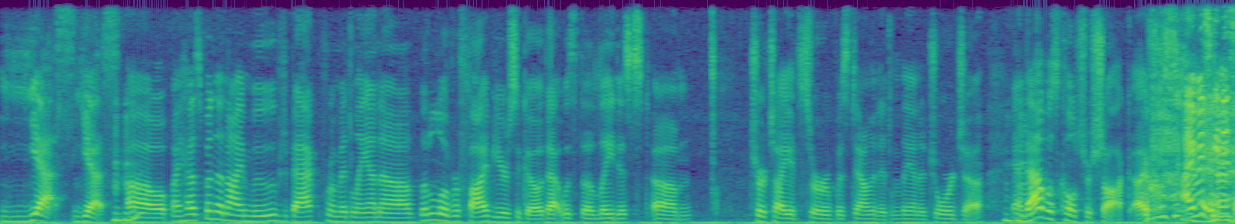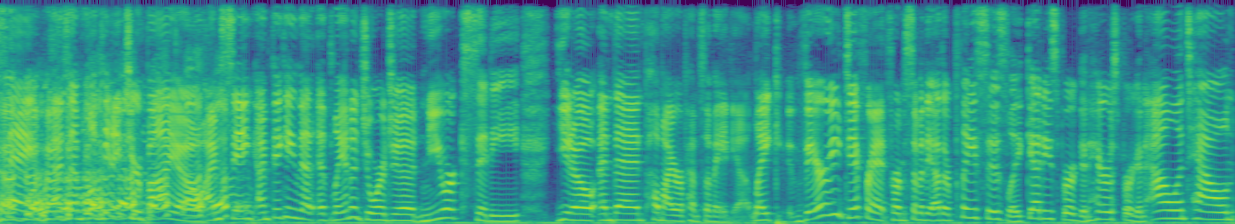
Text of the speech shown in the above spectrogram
Yes, yes. Uh, my husband and I moved back from Atlanta a little over five years ago. That was the latest um, church I had served was down in Atlanta, Georgia, and that was culture shock. I was. I was going to say, as I'm looking at your bio, I'm seeing, I'm thinking that Atlanta, Georgia, New York City, you know, and then Palmyra, Pennsylvania, like very different from some of the other places like Gettysburg and Harrisburg and Allentown.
